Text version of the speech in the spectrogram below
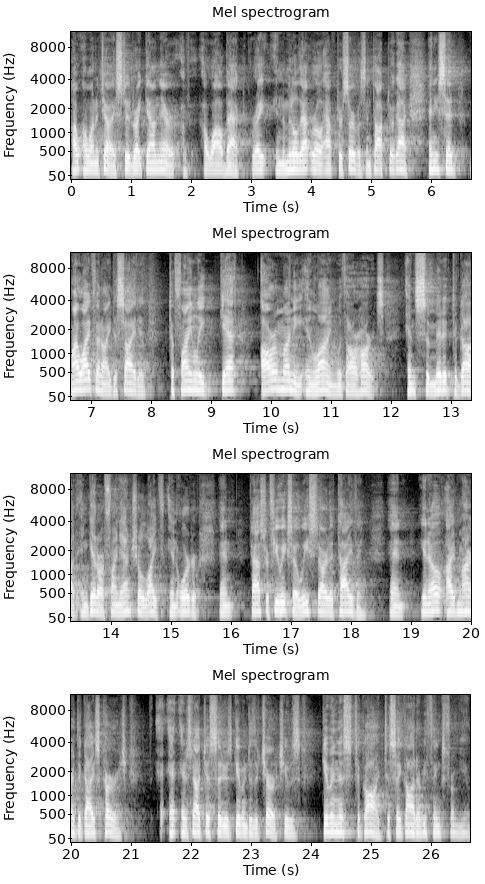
I, I want to tell you, I stood right down there a, a while back, right in the middle of that row after service, and talked to a guy. And he said, My wife and I decided to finally get our money in line with our hearts and submit it to God and get our financial life in order. And, Pastor, a few weeks ago, we started tithing. And, you know, I admired the guy's courage. And it's not just that he was given to the church, he was giving this to God to say, God, everything's from you.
